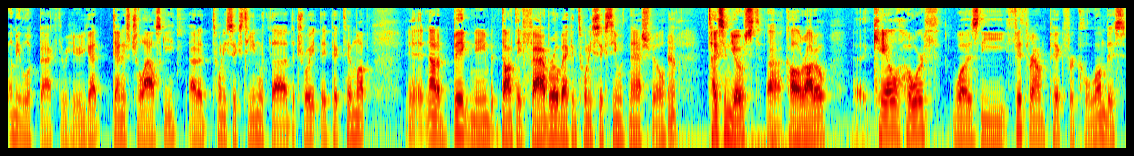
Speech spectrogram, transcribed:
let me look back through here. You got Dennis Cholowski out of 2016 with uh, Detroit. They picked him up. Eh, Not a big name, but Dante Fabbro back in 2016 with Nashville. Yep. Tyson Jost, uh, Colorado. Uh, Kale Howarth was the fifth round pick for Columbus,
